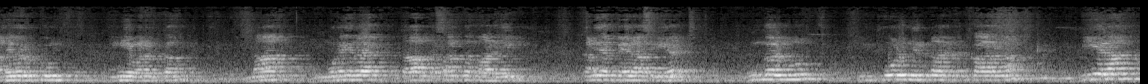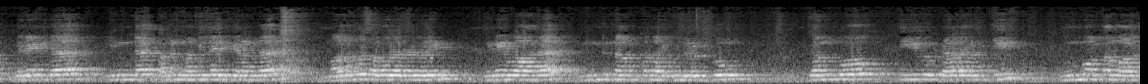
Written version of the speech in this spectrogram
அனைவருக்கும் இனிய வணக்கம். நான் முனைவர் தா. பிரசாந்த பாரதி கணித பேராசிரியர். உங்கள் முன் இப்பொழுது இருப்பதற்கு காரணம் வீரம் நிறைந்த இந்த தமிழ் மண்ணிலே பிறந்த மரும சகோதரர்களின் நினைவாக இன்று நாம் கொண்டிருக்கும் ஜம்போ தீவு பிரகடனத்தின் முன்னோட்டமாக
